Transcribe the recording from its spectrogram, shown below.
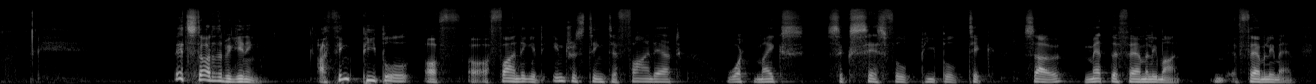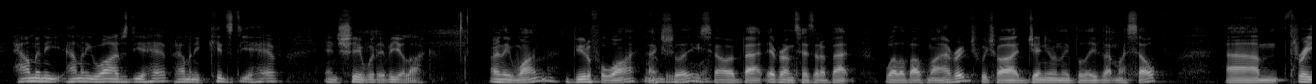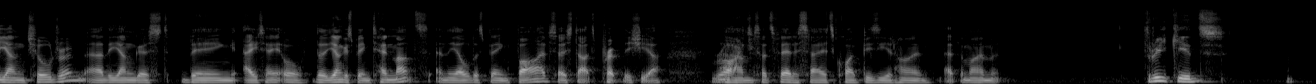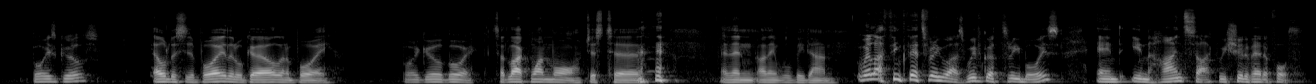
Let's start at the beginning. I think people are, f- are finding it interesting to find out what makes successful people tick. So, met the family man, family man. How many how many wives do you have? How many kids do you have? And share whatever you like. Only one beautiful wife, One actually. beautiful So I bat. Everyone says that I bat well above my average, which I genuinely believe that myself. Um, three young children. Uh, the youngest being eighteen, or the youngest being ten months, and the eldest being five. So starts prep this year. Right. Um, so it's fair to say it's quite busy at home at the moment. Three kids, boys, girls, Eldest is a boy, little girl, and a boy. boy, girl, boy. So I'd like one more just to, and then I think we'll be done. Well, I think that's very wise. We've got three boys, and in hindsight, we should have had a fourth.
